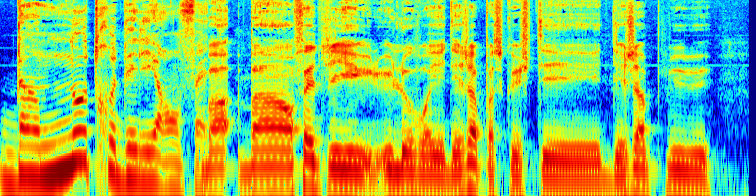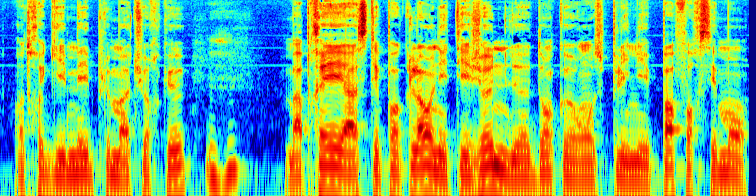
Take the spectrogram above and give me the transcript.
d'un autre délire, en fait. Bah, bah, en fait, il, il le voyait déjà parce que j'étais déjà plus, entre guillemets, plus mature qu'eux. Mhm. Mais après, à cette époque-là, on était jeunes, euh, donc euh, on se plaignait pas forcément.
